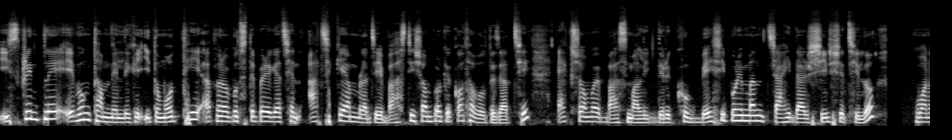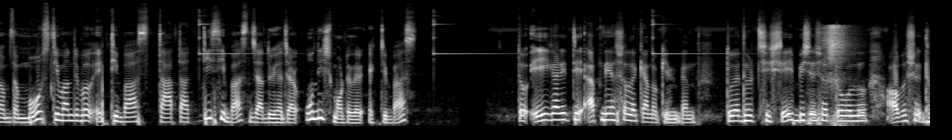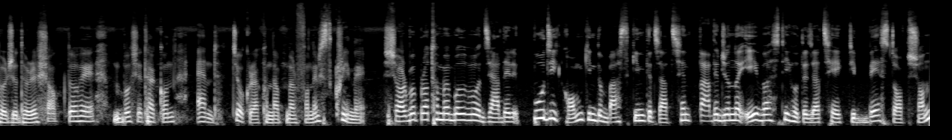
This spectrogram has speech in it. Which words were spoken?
screenplay এবং thumbnail দেখে ইতোমধ্যেই আপনারা বুঝতে পেরে গেছেন আজকে আমরা যে বাসটি সম্পর্কে কথা বলতে যাচ্ছি, এক সময় বাস মালিকদের খুব বেশি পরিমাণ চাহিদার শীর্ষে ছিল। One of the most demandable একটি বাস টাটা টিসি বাস, যা দুই হাজার উনিশ মডেলের একটি বাস। তো এই গাড়িটি আপনি আসলে কেন কিনবেন? তুলে ধরছি সেই বিশেষত্বগুলো। অবশ্যই ধৈর্য ধরে শক্ত হয়ে বসে থাকুন অ্যান্ড চোখ রাখুন আপনার ফোনের স্ক্রিনে সর্বপ্রথমে বলব, যাদের পুঁজি কম কিন্তু বাস কিনতে চাচ্ছেন, তাদের জন্য এই বাসটি হতে যাচ্ছে একটি বেস্ট অপশন।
